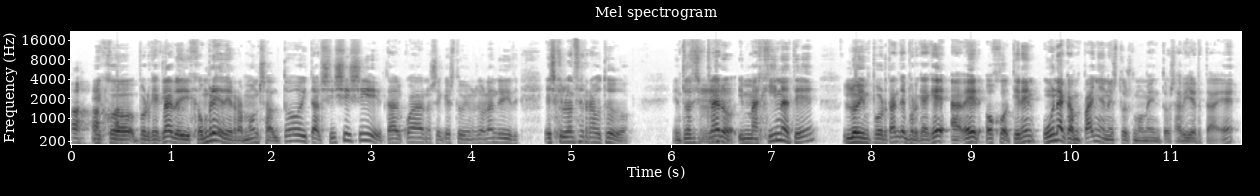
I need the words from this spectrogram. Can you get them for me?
Dijo, porque claro, dije, hombre, de Ramón saltó y tal, sí, sí, sí, tal cual, no sé qué estuvimos hablando, y dice, es que lo han cerrado todo. Entonces, mm. claro, imagínate lo importante, porque aquí, a ver, ojo, tienen una campaña en estos momentos abierta, ¿eh?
